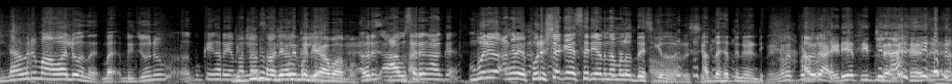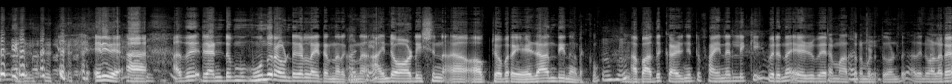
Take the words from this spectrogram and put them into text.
എല്ലാവരും ആവാലോ എന്ന്. ബിജുവിനും കുക്കിംഗ് അറിയാം? ഒരു അവസരം ഒരു അങ്ങനെ പുരുഷ കേസരിയാണ് നമ്മൾ ഉദ്ദേശിക്കുന്നത് അദ്ദേഹത്തിന് വേണ്ടി. നിങ്ങൾ ഇപ്പോഴും ഒരു ഐഡിയ എനിവേ അത് രണ്ട് മൂന്ന് റൗണ്ടുകളിലായിട്ടാണ് നടക്കുന്നത്. അതിന്റെ ഓഡിഷൻ ഒക്ടോബർ ഏഴാം തീയതി നടക്കും. അപ്പൊ അത് കഴിഞ്ഞിട്ട് ഫൈനലിലേക്ക് വരുന്ന ഏഴുപേരെ മാത്രം എടുത്തുകൊണ്ട് അതിന് വളരെ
